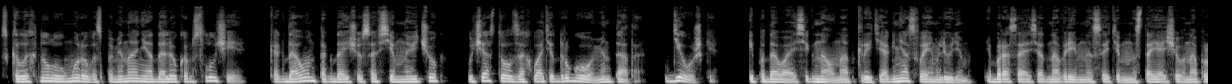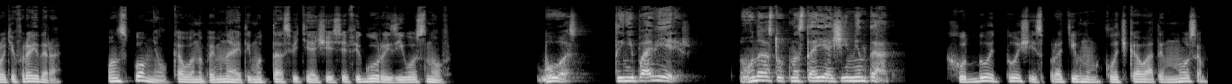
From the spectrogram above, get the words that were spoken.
всколыхнула у Мура воспоминания о далеком случае, когда он, тогда еще совсем новичок, участвовал в захвате другого ментата, девушки, и подавая сигнал на открытие огня своим людям и бросаясь одновременно с этим настоящего напротив рейдера, он вспомнил, кого напоминает ему та светящаяся фигура из его снов. «Босс, ты не поверишь, но у нас тут настоящий ментат». Худой, тощий, с противным клочковатым носом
